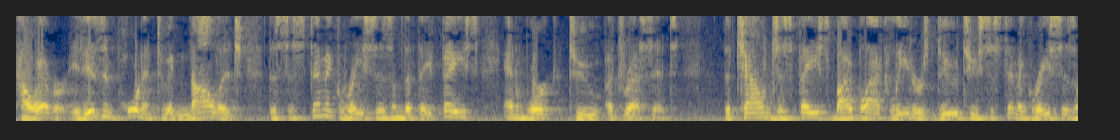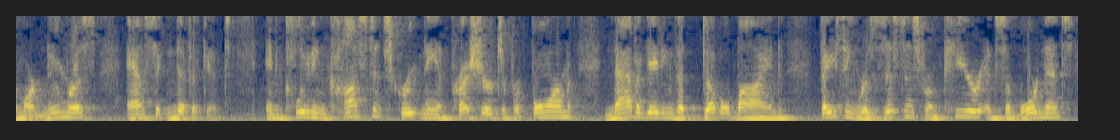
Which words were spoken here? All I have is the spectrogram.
However, it is important to acknowledge the systemic racism that they face and work to address it. The challenges faced by black leaders due to systemic racism are numerous and significant, including constant scrutiny and pressure to perform, navigating the double bind, facing resistance from peer and subordinates,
